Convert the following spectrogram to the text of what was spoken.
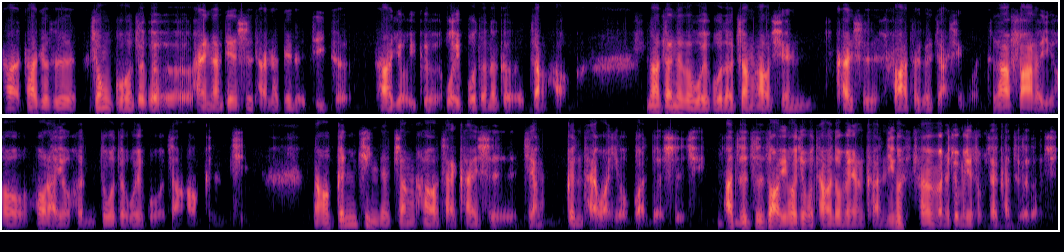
他他就是中国这个海南电视台那边的记者，他有一个微博的那个账号。那在那个微博的账号先开始发这个假新闻，他发了以后，后来有很多的微博账号跟进，然后跟进的账号才开始讲跟台湾有关的事情。啊，只是制造以后，结果台湾都没人看，因为台湾本来就没什么在看这个东西，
